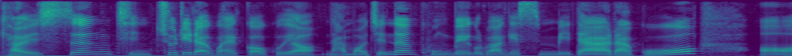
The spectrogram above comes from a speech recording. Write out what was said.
결승 진출이라고 할 거고요. 나머지는 공백으로 하겠습니다. 라고 어,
